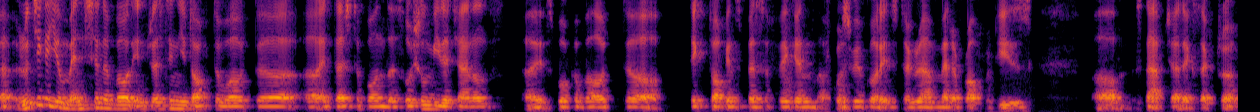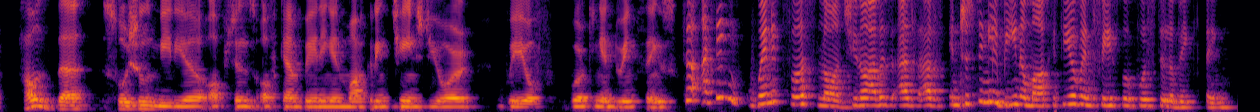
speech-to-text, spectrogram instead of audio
Uh, Ruchika, you mentioned about interesting. You talked about uh, uh, and touched upon the social media channels. I spoke about uh, TikTok in specific, and of course, we've got Instagram, Meta Properties, um, Snapchat, etc. How's that social media options of campaigning and marketing changed your way of working and doing things? So I think when it first launched, you know, I was I've, I've interestingly been a marketeer when Facebook was still a big thing.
